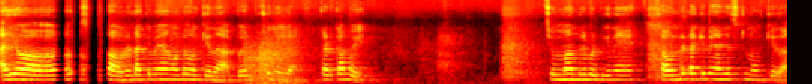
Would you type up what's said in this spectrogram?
അയ്യോ സൗണ്ട് ഉണ്ടാക്കിയപ്പോൾ ഞാൻ അങ്ങോട്ട് നോക്കിയതാ. പേടിച്ചൊന്നുമില്ല കിടക്കാൻ പോയി. ചുമ്മാ എന്തിനാ പഠിപ്പിക്കുന്നേ? സൗണ്ട് ഉണ്ടാക്കിയപ്പോൾ ഞാൻ ജസ്റ്റ് നോക്കിയതാ.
